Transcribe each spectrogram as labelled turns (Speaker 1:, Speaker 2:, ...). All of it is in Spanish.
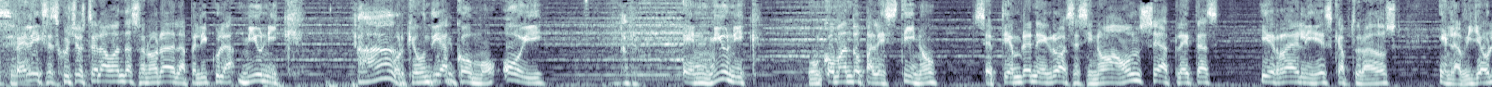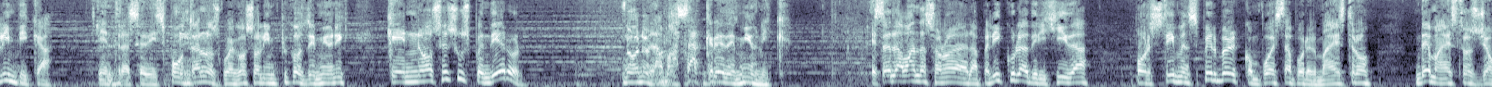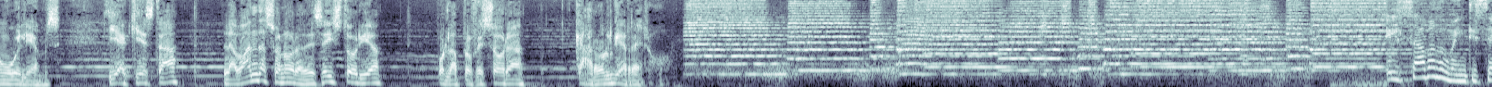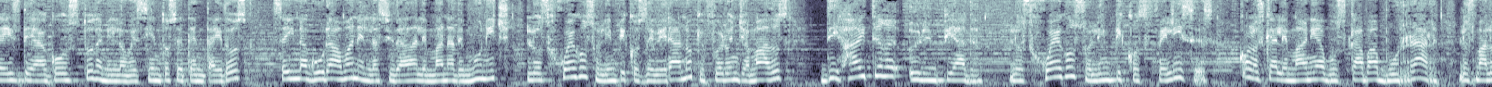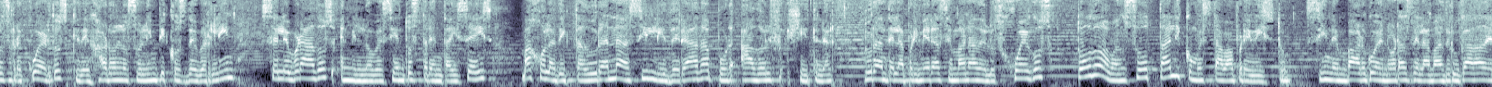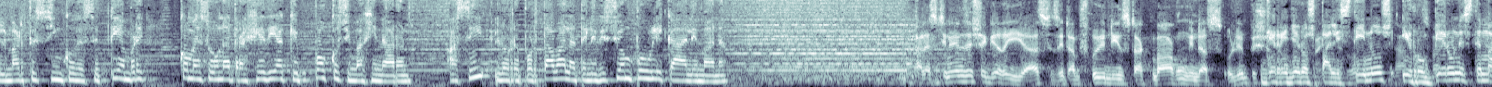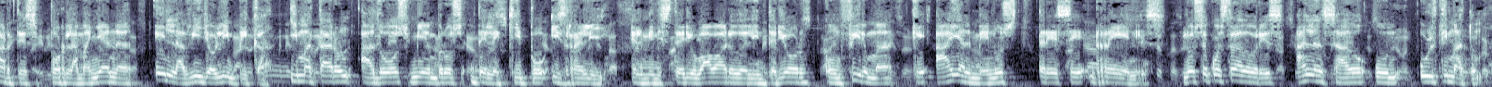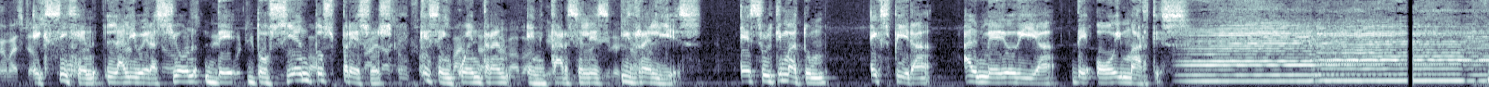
Speaker 1: Félix, escuche usted la banda sonora de la película Múnich.
Speaker 2: Ah,
Speaker 1: Porque un día como hoy, en Múnich, un comando palestino, Septiembre Negro, asesinó a 11 atletas israelíes capturados en la Villa Olímpica, mientras se disputan los Juegos Olímpicos de Múnich, que no se suspendieron.
Speaker 2: no, no,
Speaker 1: La masacre de Múnich. Esta es la banda sonora de la película dirigida por Steven Spielberg, compuesta por el maestro de maestros John Williams. Y aquí está la banda sonora de esa historia por la profesora Carol Guerrero.
Speaker 3: El sábado 26 de agosto de 1972 se inauguraban en la ciudad alemana de Múnich los Juegos Olímpicos de Verano que fueron llamados Die Heitere Olympiade, los Juegos Olímpicos Felices, con los que Alemania buscaba borrar los malos recuerdos que dejaron los Olímpicos de Berlín celebrados en 1936 bajo la dictadura nazi liderada por Adolf Hitler. Durante la primera semana de los Juegos, todo avanzó tal y como estaba previsto. Sin embargo, en horas de la madrugada del martes 5 de septiembre, comenzó una tragedia que pocos imaginaron. Así lo reportaba la televisión pública alemana.
Speaker 4: Guerrilleros palestinos irrumpieron este martes por la mañana en la Villa Olímpica y mataron a dos miembros del equipo israelí. El Ministerio Bávaro del Interior confirma que hay al menos 13 rehenes. Los secuestradores han lanzado un ultimátum. Exigen la liberación de 200 presos que se encuentran en cárceles israelíes. Este ultimátum expira al mediodía de hoy martes.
